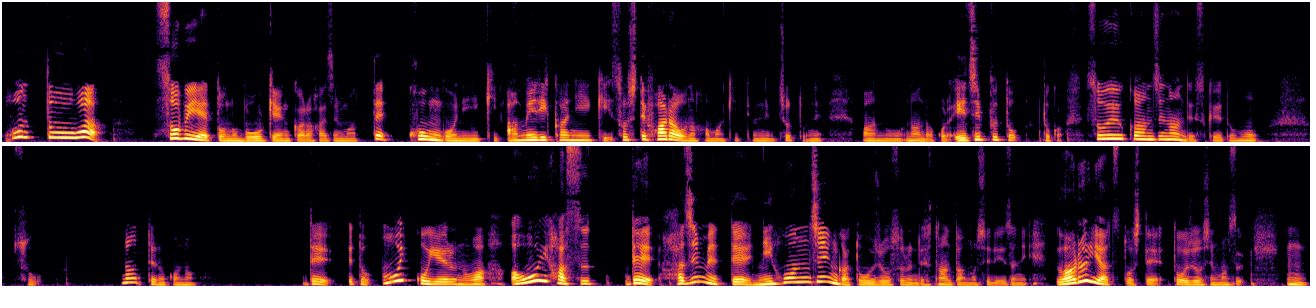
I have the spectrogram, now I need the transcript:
本当はソビエトの冒険から始まってコンゴに行きアメリカに行きそしてファラオの葉巻っていうねちょっとねあのなんだこれエジプトとかそういう感じなんですけれどもそう。なんていうのかな。で、えっと、もう一個言えるのは「青いハス」で初めて日本人が登場するんですタンタンのシリーズに悪いやつとして登場します。うん、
